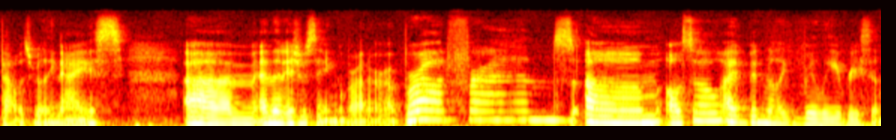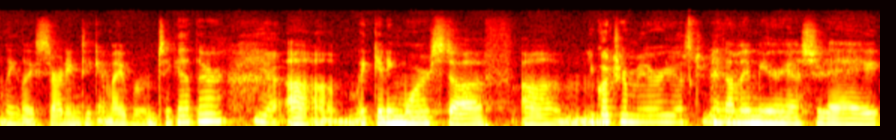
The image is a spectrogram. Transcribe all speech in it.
that was really nice. Um, and then Ish was saying about our abroad friends. Um, also, I've been like really recently like starting to get my room together. Yeah. Um, like getting more stuff. Um, you got your mirror yesterday. I got my mirror yesterday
